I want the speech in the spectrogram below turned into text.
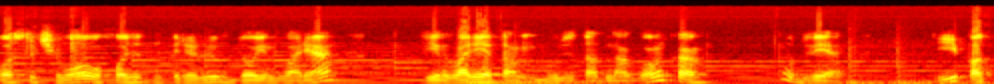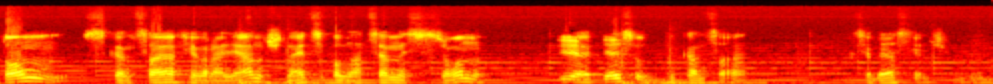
после чего уходит на перерыв до января. В январе там будет одна гонка, ну, две, и потом с конца февраля начинается полноценный сезон, и опять вот до конца октября следующего года.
